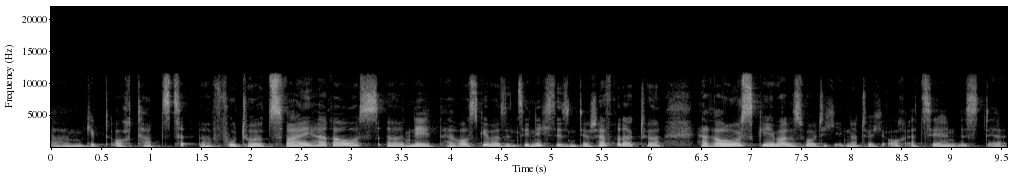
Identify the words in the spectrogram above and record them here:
ähm, gibt auch Taz äh, Futur 2 heraus. Äh, nee, Herausgeber sind Sie nicht, Sie sind der Chefredakteur. Herausgeber, das wollte ich Ihnen natürlich auch erzählen, ist der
